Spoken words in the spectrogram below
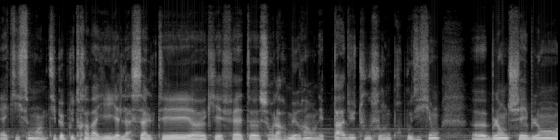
et qui sont un petit peu plus travaillées. Il y a de la saleté qui est faite sur l'armure. Hein. On n'est pas du tout sur une proposition blanc de chez blanc,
